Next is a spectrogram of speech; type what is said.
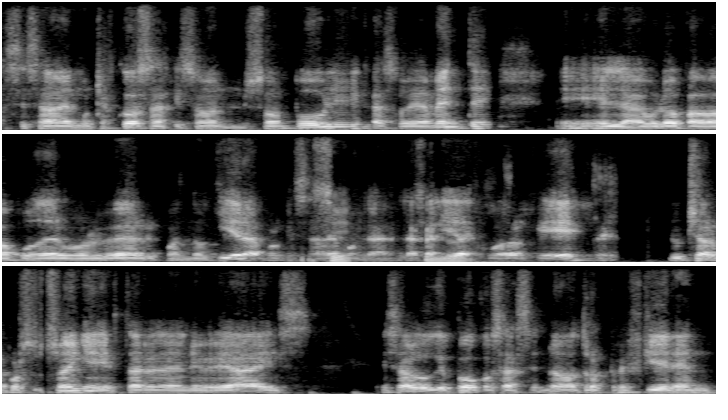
se saben muchas cosas que son, son públicas, obviamente. en la Europa va a poder volver cuando quiera, porque sabemos la, calidad de jugador que es. Luchar por su sueño y estar en la NBA es, es algo que pocos hacen, ¿no? Otros prefieren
